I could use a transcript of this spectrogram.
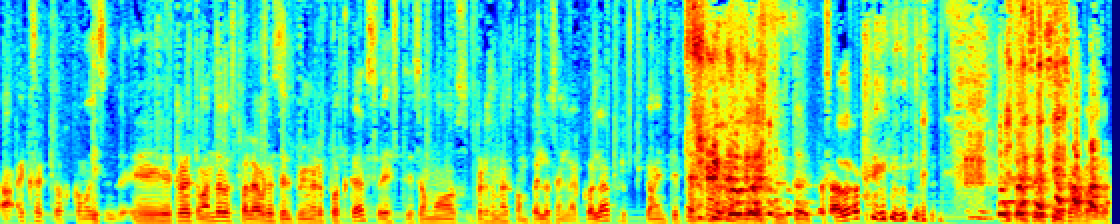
Ah, exacto, como dicen, eh, retomando las palabras del primer podcast, este, somos personas con pelos en la cola, prácticamente para el del pasado. Entonces sí, son raros.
